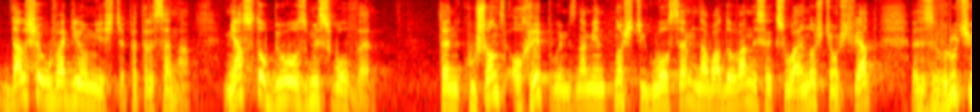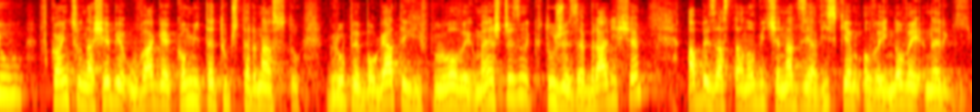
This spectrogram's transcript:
Dalsze uwagi o mieście Petersena. Miasto było zmysłowe. Ten kuszący, ochrypłym z namiętności głosem, naładowany seksualnością świat, zwrócił w końcu na siebie uwagę Komitetu 14, grupy bogatych i wpływowych mężczyzn, którzy zebrali się, aby zastanowić się nad zjawiskiem owej nowej energii.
